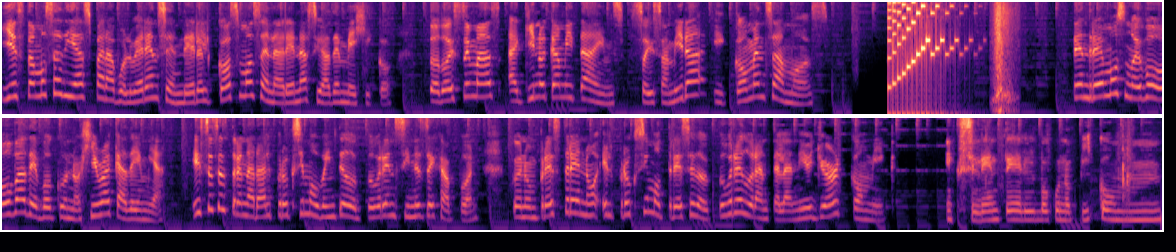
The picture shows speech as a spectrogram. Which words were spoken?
Y estamos a días para volver a encender el cosmos en la Arena Ciudad de México. Todo esto y más aquí en Okami Times. Soy Samira y comenzamos. Tendremos nuevo OVA de Boku no Hero Academia. Este se estrenará el próximo 20 de octubre en cines de Japón, con un preestreno el próximo 13 de octubre durante la New York Comic. Excelente el Boku no Pico. mm.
